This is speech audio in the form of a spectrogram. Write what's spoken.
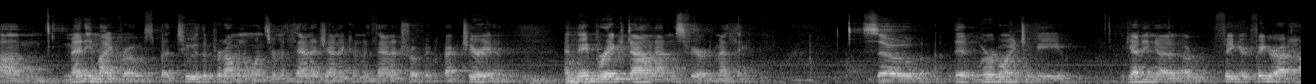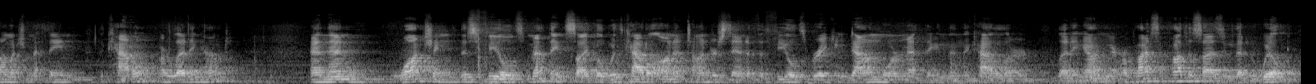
um, many microbes, but two of the predominant ones are methanogenic and methanotrophic bacteria, and they break down atmospheric methane. So that we're going to be getting a, a figure, figure out how much methane the cattle are letting out, and then watching this field's methane cycle with cattle on it to understand if the field's breaking down more methane than the cattle are letting out. And we're hypothesizing that it will,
